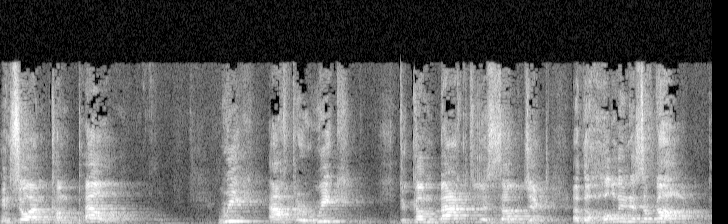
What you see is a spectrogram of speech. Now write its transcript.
And so I'm compelled, week after week, to come back to the subject of the holiness of God.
